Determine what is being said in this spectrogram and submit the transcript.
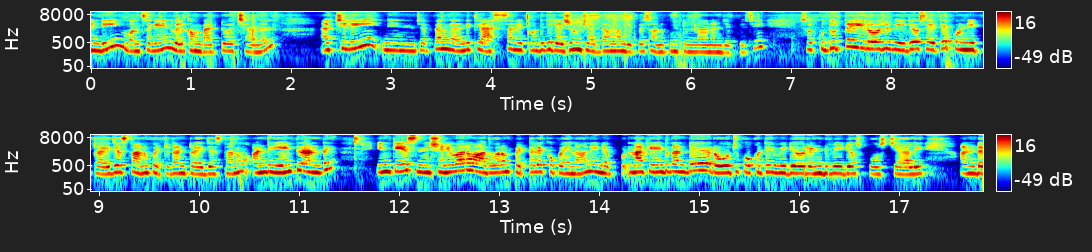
అండి. Once again welcome back to our channel actually నేను చెప్పాను కదండి క్లాసెస్ అనేటువంటిది రెజ్యూమ్ చేద్దామని చెప్పేసి అనుకుంటున్నానని చెప్పేసి. సో కుదిరితే ఈరోజు వీడియోస్ అయితే కొన్ని ట్రై చేస్తాను పెట్టడానికి ట్రై చేస్తాను. అండ్ ఏంటిదంటే ఇన్ కేస్ నేను శనివారం ఆదివారం పెట్టలేకపోయినా నేను ఎప్పుడు నాకేంటిదంటే రోజుకు ఒకటే వీడియో రెండు వీడియోస్ పోస్ట్ చేయాలి. అండ్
